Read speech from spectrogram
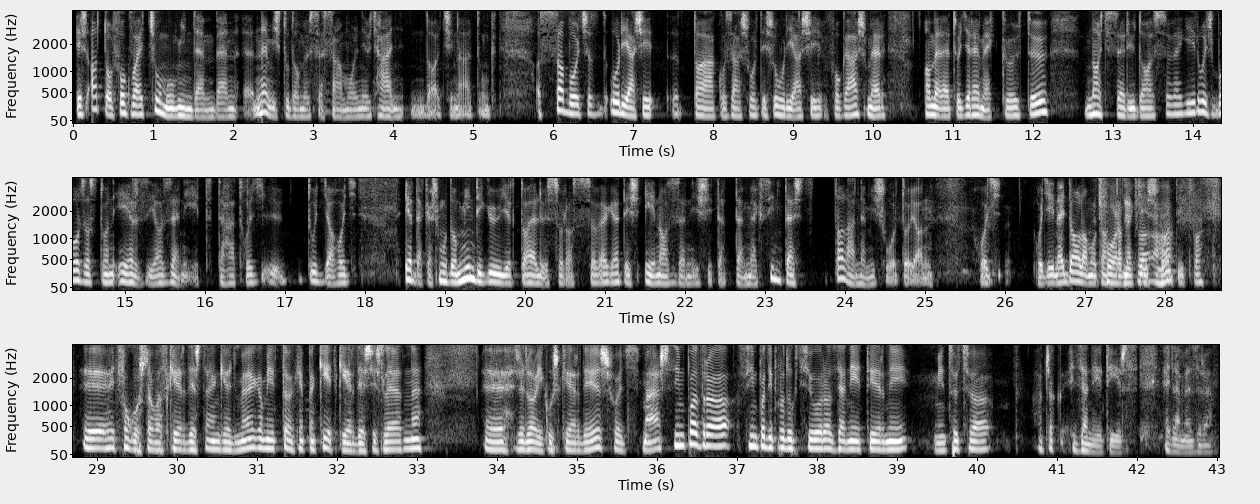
és attól fogva egy csomó mindenben nem is tudom összeszámolni, hogy hány dal csináltunk. A Szabolcs az óriási találkozás volt, és óriási fogás, mert amellett, hogy remek költő, nagyszerű dalszövegíró, és borzasztóan érzi a zenét. Tehát, hogy tudja, hogy érdekes módon mindig ő írta először a szöveget, és én azt zenésítettem meg. Szinte talán nem is volt olyan, hogy hogy én egy dallamot adtam neki is fordítva. Egy fogos ravasz kérdést engedj meg, ami tulajdonképpen két kérdés is lehetne. Ez egy laikus kérdés, hogy más színpadra, színpadi produkcióra zenét írni, mint hogyha ha csak egy zenét írsz egy lemezre.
